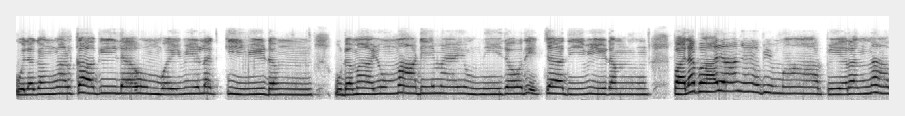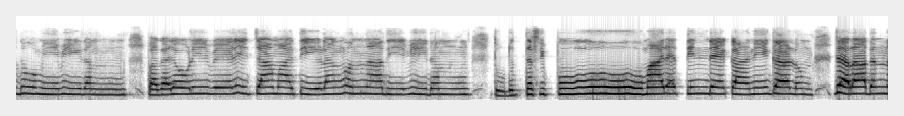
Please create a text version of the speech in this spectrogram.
ഉലകങ്ങൾക്കകിലവും വൈവിളക്കിവിടം ഉടമയും അടിമയും നിരോധിച്ച ദീവിടം പല പല പിറന്നതും ഇവിടം. പകലോളി വെളിച്ചമായി തിളങ്ങുന്ന ദിവിടം തുടുത്ത സിപ്പൂ മരത്തിന്റെ കണികളും ജറാതെന്ന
